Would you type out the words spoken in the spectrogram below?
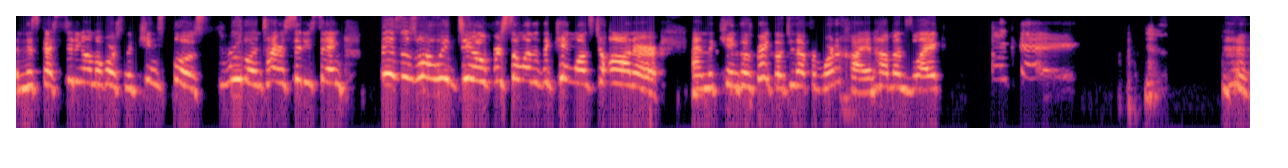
and this guy sitting on the horse in the king's clothes through the entire city saying, This is what we do for someone that the king wants to honor. And the king goes, Great, go do that for Mordecai. And Haman's like, okay.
